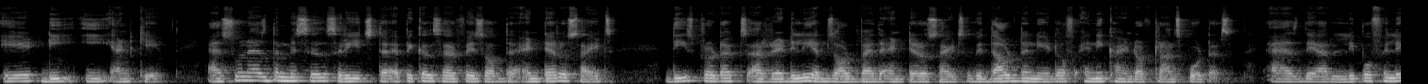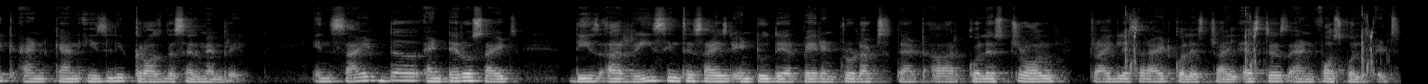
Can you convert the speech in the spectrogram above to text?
A, D, E and K. As soon as the micelles reach the apical surface of the enterocytes, these products are readily absorbed by the enterocytes without the need of any kind of transporters as they are lipophilic and can easily cross the cell membrane. Inside the enterocytes, these are resynthesized into their parent products that are cholesterol, triglyceride, cholesterol esters and phospholipids.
